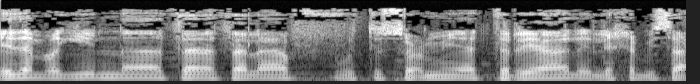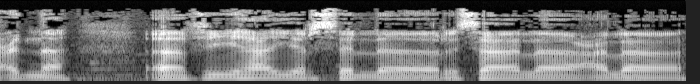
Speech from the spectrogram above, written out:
اذا باقي لنا 3900 ريال اللي يحب يساعدنا آه فيها يرسل رسالة على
